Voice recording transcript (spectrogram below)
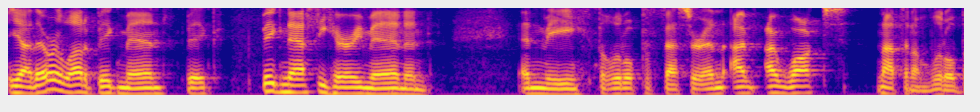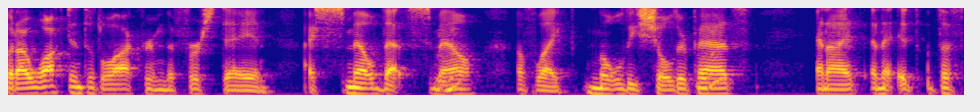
Yeah, there were a lot of big men, big big nasty hairy men and and me, the little professor. And I, I walked, not that I'm little, but I walked into the locker room the first day and I smelled that smell mm-hmm. of like moldy shoulder pads, mm-hmm. and I and it, the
